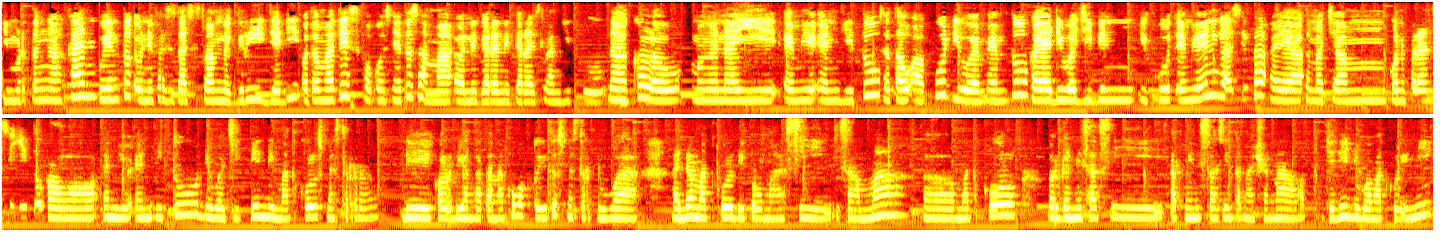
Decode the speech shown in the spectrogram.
Timur Tengah kan. UIN tuh Universitas Islam Negeri, jadi otomatis fokusnya itu sama uh, negara-negara Islam gitu. Nah kalau mengenai MUN gitu, setahu aku di UMM tuh kayak diwajibin ikut MUN nggak sih kak? Kayak semacam konferensi gitu. Kalau MUN itu diwajibin di matkul semester di kalau di angkatan aku waktu itu semester 2 ada matkul diplomasi sama uh, matkul organisasi administrasi internasional. Jadi dua matkul ini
